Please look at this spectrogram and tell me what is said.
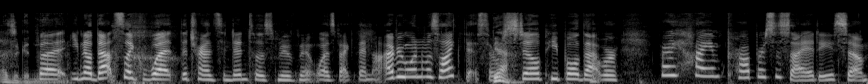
that's a good. But you know that's like what the transcendentalist movement was back then. Not everyone was like this. There Yeah. were still people that were very high in proper society. So,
